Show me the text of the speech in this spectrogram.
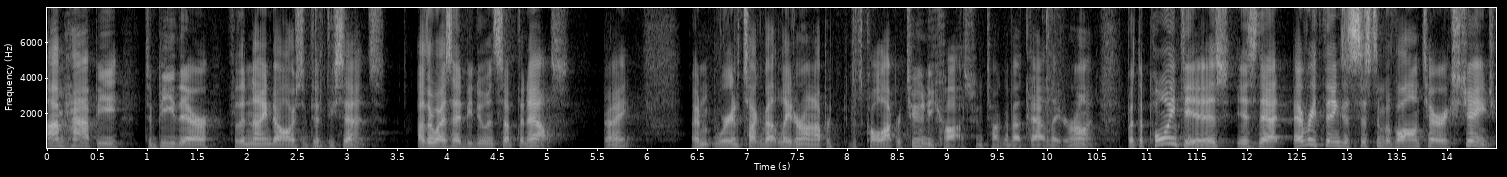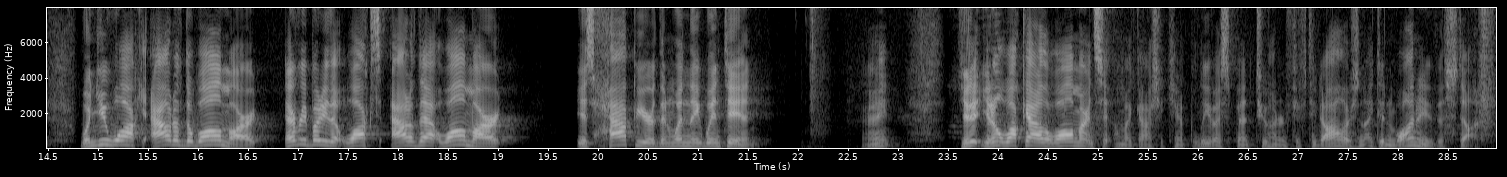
I'm happy to be there for the $9.50. Otherwise, I'd be doing something else, right? and we're going to talk about later on what's called opportunity cost. We're going to talk about that later on. But the point is, is that everything's a system of voluntary exchange. When you walk out of the Walmart, everybody that walks out of that Walmart is happier than when they went in. Right? You, you don't walk out of the Walmart and say, oh my gosh, I can't believe I spent $250 and I didn't want any of this stuff.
